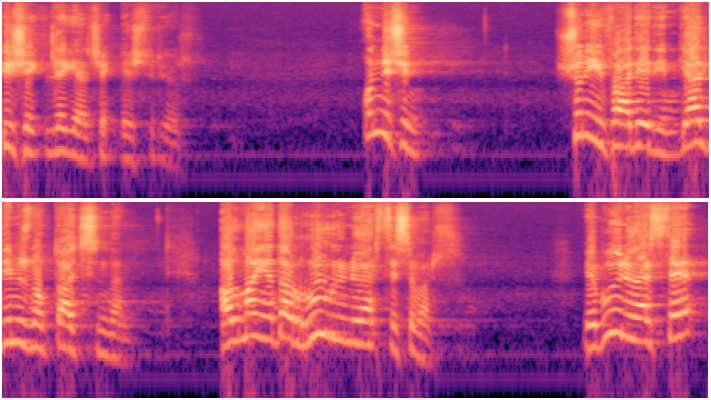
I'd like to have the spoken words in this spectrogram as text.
bir şekilde gerçekleştiriyor. Onun için şunu ifade edeyim geldiğimiz nokta açısından. Almanya'da Ruhr Üniversitesi var. Ve bu üniversite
